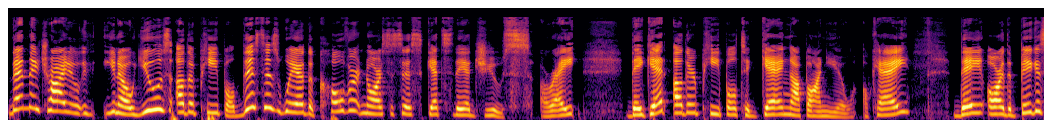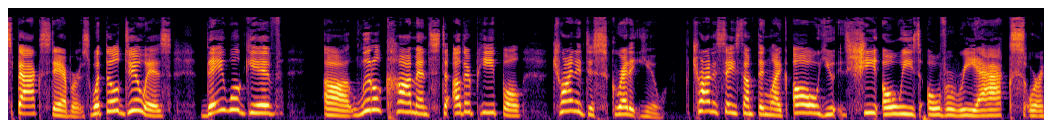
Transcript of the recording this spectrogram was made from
Then they try to, you know, use other people. This is where the covert narcissist gets their juice. All right? They get other people to gang up on you. Okay? They are the biggest backstabbers. What they'll do is they will give uh, little comments to other people trying to discredit you trying to say something like oh you she always overreacts or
